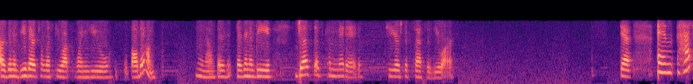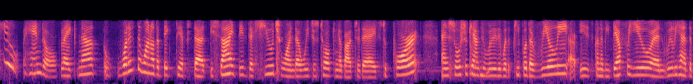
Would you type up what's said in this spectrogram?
are going to be there to lift you up when you fall down. You know, they're they're going to be just as committed to your success as you are. Yeah. And how do you handle like now what is the one of the big tips that besides this the huge one that we're just talking about today, support and social accountability with the people that really are is going to be there for you and really had the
